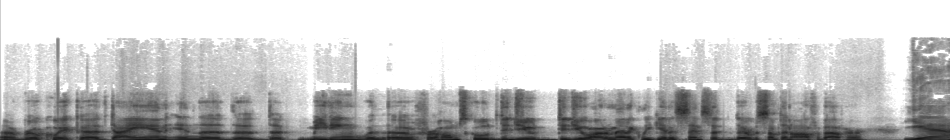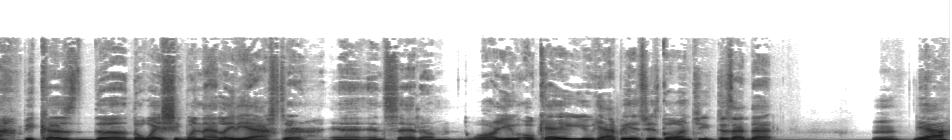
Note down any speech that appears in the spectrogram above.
Uh, real quick, uh, Diane in the, the, the meeting with uh, for homeschool. Did you did you automatically get a sense that there was something off about her? Yeah, because the the way she when that lady asked her and, and said, um, "Well, are you okay? You happy that she's going?" She just had that. Mm, yeah,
